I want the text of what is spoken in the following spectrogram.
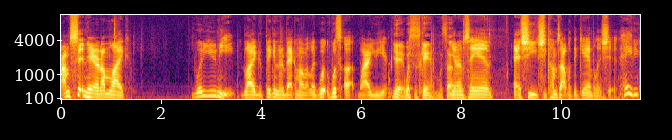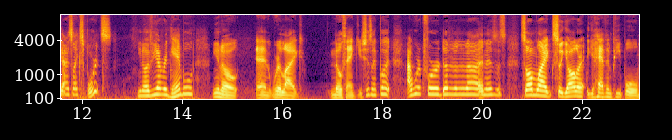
i'm sitting here and i'm like what do you need like thinking in the back of my mind like what, what's up why are you here Yeah, what's the scam? What's up? you know what I'm saying? And she she comes out with the gambling shit. Hey, do you guys like sports? You know, have you ever gambled? You know, and we're like, no, thank you. She's like, but I work for da da da da, and this is so I'm like, so y'all are you having people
